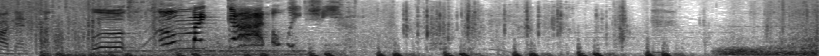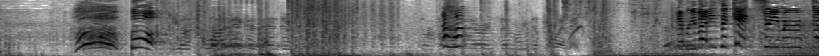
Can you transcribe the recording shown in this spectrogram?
Oh, dead. Fuck. Oh my god! Holy shit! Oh! Your squad mate has entered. Surviving earns them redeployment. Everybody's a kick streamer! Go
